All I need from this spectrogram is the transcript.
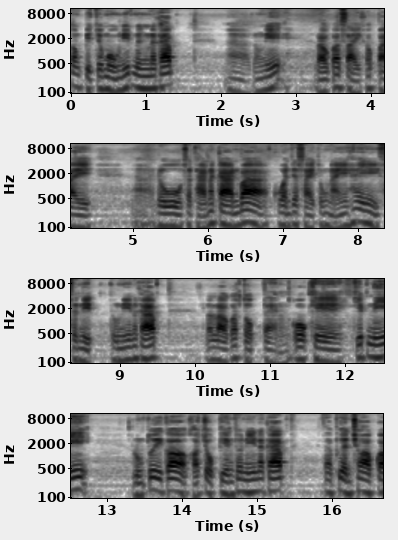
ต้องปิดจมูกนิดนึงนะครับอ่าตรงนี้เราก็ใส่เข้าไปอ่าดูสถานการณ์ว่าควรจะใส่ตรงไหนให้สนิทตรงนี้นะครับ แล้วเราก็ตกแต่งโอเค คลิปนี้ลุงตุ้ยก็ขอจบเพียงเท่านี้นะครับ ถ้าเพื่อนชอบก็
